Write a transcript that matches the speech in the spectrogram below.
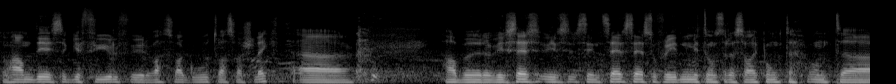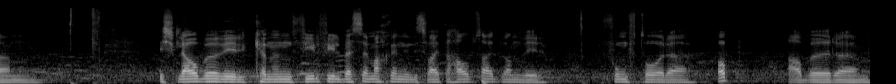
so haben dieses Gefühl für was war gut, was war schlecht. Äh, aber wir, sehr, wir, sind sehr, sehr zufrieden mit unseren zwei Punkten. Und ähm, ich glaube, wir können viel, viel besser machen in der zweiten Halbzeit, wenn wir fünf Tore ab. Aber ähm,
